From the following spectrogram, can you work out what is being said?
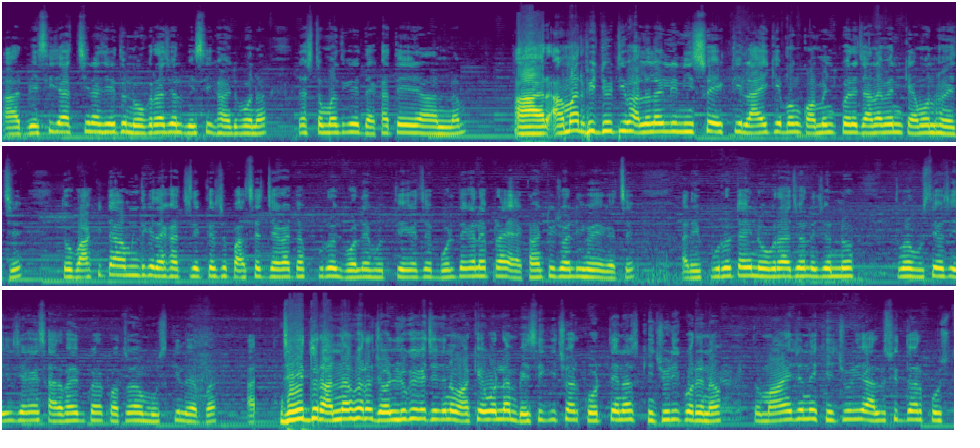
আর বেশি যাচ্ছি না, যেহেতু নোংরা জল বেশি ঘাঁটবো না। জাস্ট তোমাদেরকে দেখাতে আনলাম। আর আমার ভিডিওটি ভালো লাগলে নিশ্চয়ই একটি লাইক এবং কমেন্ট করে জানাবেন কেমন হয়েছে। তো বাকিটা আপনাদেরকে দেখাচ্ছি। দেখতে পাচ্ছি, পাশের জায়গাটা পুরো জলে ভর্তি হয়ে গেছে। বলতে গেলে প্রায় এক হাঁটু জলই হয়ে গেছে। আর এই পুরোটাই নোংরা জল এই জন্য তোমরা বুঝতে পারছ, এই জায়গায় সার্ভাইভ করা কতটা মুশকিল ব্যাপার। আর যেহেতু রান্নাঘরে জল ঢুকে গেছে জন্য মাকে বললাম, বেশি কিছু আর করতে না, খিচুড়ি করে নাও। তো মা এই জন্য খিচুড়ি, আলু সিদ্ধ আর পোস্ত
